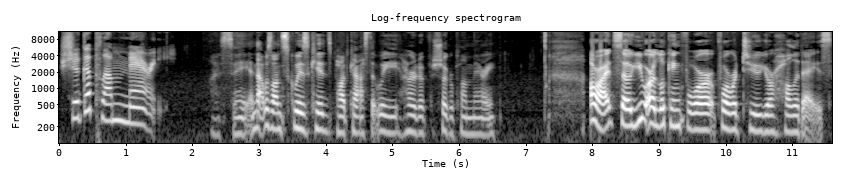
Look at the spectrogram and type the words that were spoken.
Sugar Plum Mary. I see. And that was on Squiz Kids podcast that we heard of Sugar Plum Mary. All right, so you are looking for forward to your holidays.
